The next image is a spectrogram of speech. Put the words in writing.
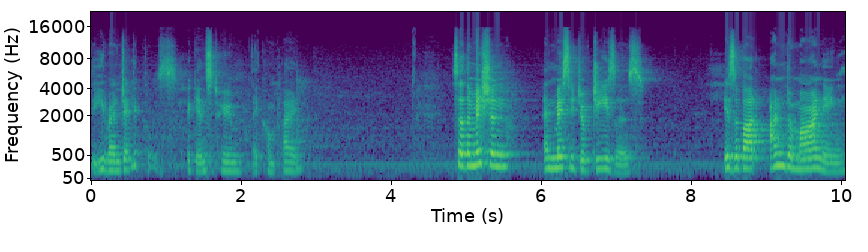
the evangelicals against whom they complain. So, the mission and message of Jesus is about undermining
